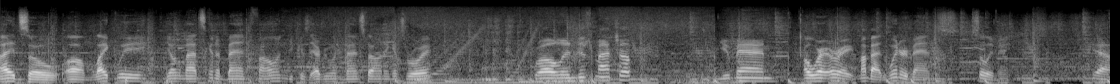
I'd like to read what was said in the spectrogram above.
Alright, so um, likely Yung Matt's gonna ban Fountain because everyone bans Fountain against Roy. Well, in this matchup, you ban. Oh, right, right, my bad. Winner bans. Silly me. Yeah.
